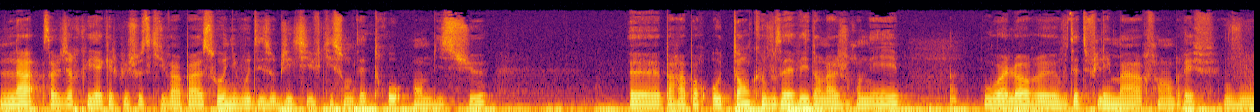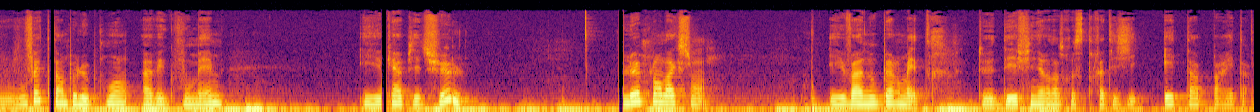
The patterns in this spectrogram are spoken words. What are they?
là, ça veut dire qu'il y a quelque chose qui ne va pas, soit au niveau des objectifs qui sont peut-être trop ambitieux euh, par rapport au temps que vous avez dans la journée, ou alors euh, vous êtes flemmard, enfin bref, vous, vous faites un peu le point avec vous-même. Et capitule, le plan d'action, il va nous permettre de définir notre stratégie étape par étape.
